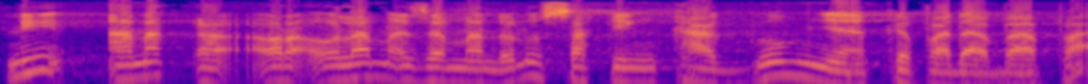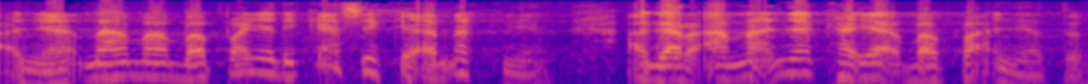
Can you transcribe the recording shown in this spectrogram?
Ini anak uh, orang ulama zaman dulu saking kagumnya kepada bapaknya, nama bapaknya dikasih ke anaknya agar anaknya kayak bapaknya tuh.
